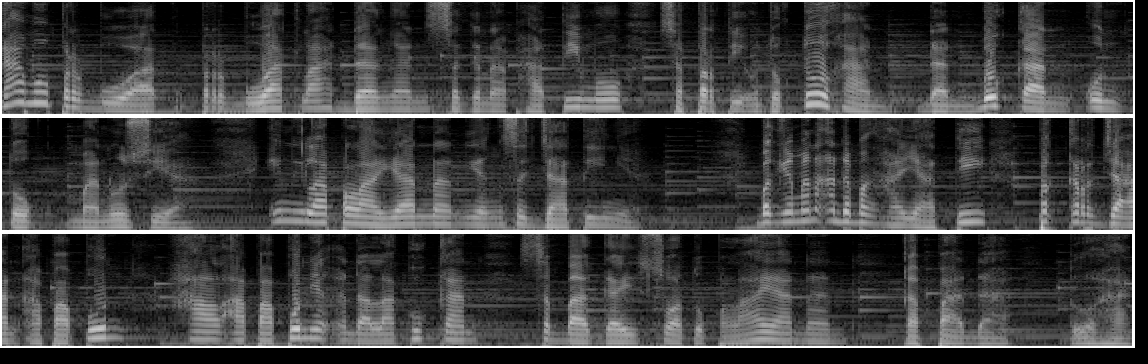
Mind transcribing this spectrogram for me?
kamu perbuat, perbuatlah dengan segenap hatimu seperti untuk Tuhan dan bukan untuk manusia Inilah pelayanan yang sejatinya. Bagaimana Anda menghayati pekerjaan apa pun, hal apa pun yang Anda lakukan sebagai suatu pelayanan kepada Tuhan.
